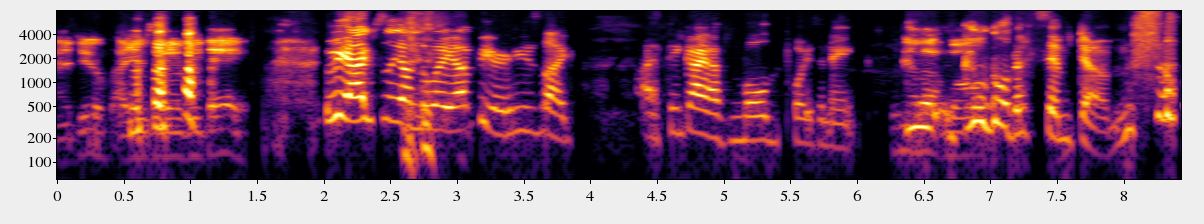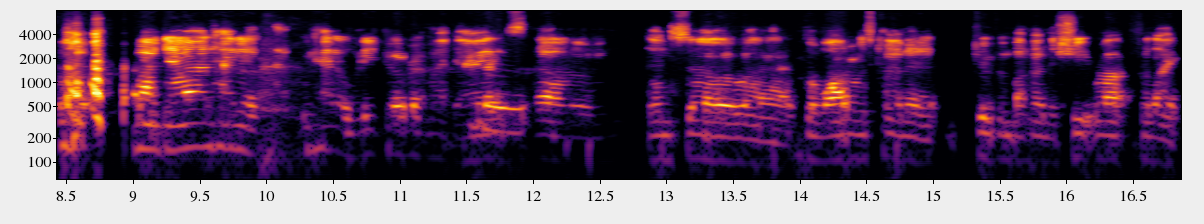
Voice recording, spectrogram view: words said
I do. I use it every day. we actually on the way up here, he's like, I think I have mold poisoning. You know that Goo- mold? Google the symptoms. my dad had a we had a leak over at my dad's um and so uh, the water was kind of dripping behind the sheetrock for like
